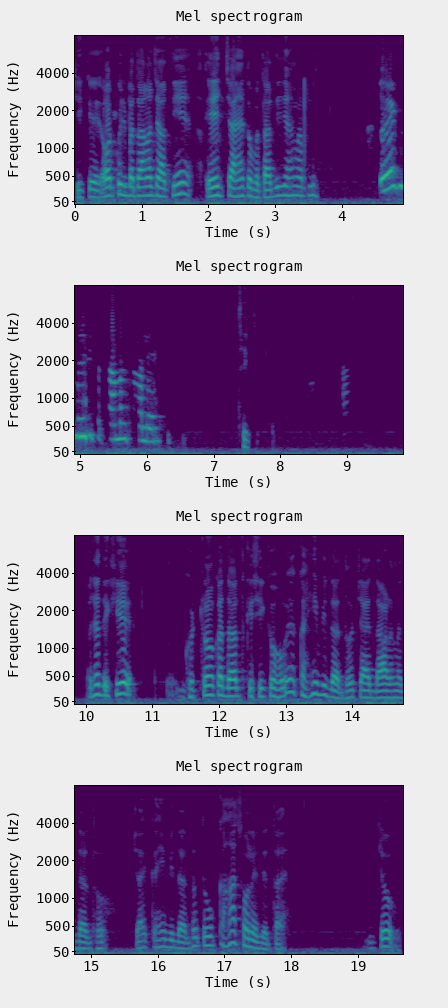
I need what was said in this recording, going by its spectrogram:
ठीक है और कुछ बताना चाहती हैं? एज चाहे तो बता दीजिए हम अपनी। एज मेरी सत्तावन साल है। ठीक है। अच्छा देखिए घुटनों का दर्द किसी को हो या कहीं भी दर्द हो चाहे दाढ़ में दर्द हो चाहे कहीं भी दर्द हो तो वो कहाँ सोने देता है? जो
